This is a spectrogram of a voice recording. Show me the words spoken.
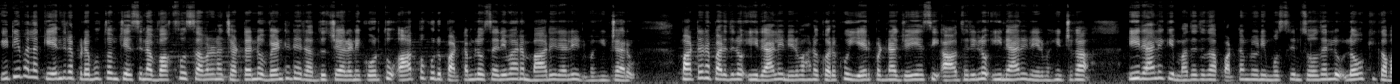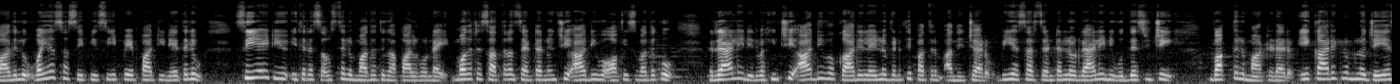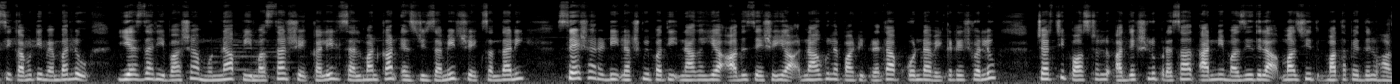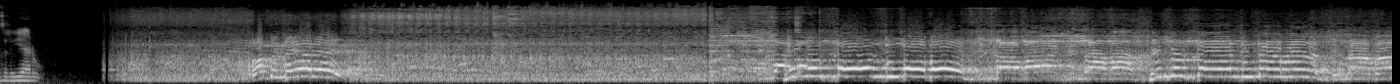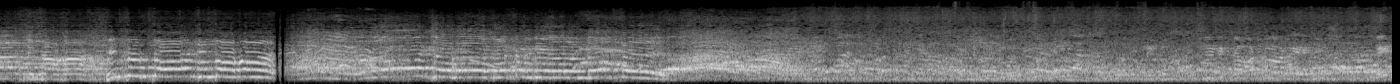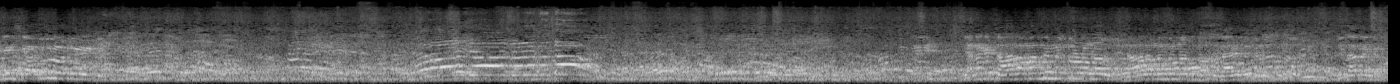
ఇటీవల కేంద్ర ప్రభుత్వం చేసిన వక్ఫ్ సవరణ చట్టంను వెంటనే రద్దు చేయాలని కోరుతూ ఆత్మకూరు పట్టణంలో శనివారం భారీ ర్యాలీ నిర్వహించారు. పట్టణ పరిధిలో ఈ ర్యాలీ నిర్వహణ కొరకు ఏర్పడిన జేఏసీ ఆధ్వర్యంలో ఈ ర్యాలీ నిర్వహించగా ఈ ర్యాలీకి మద్దతుగా పట్టణంలోని ముస్లిం సోదరులు లౌకికవాదులు వైఎస్ఆర్సీపీ సిపిఎం పార్టీ నేతలు సిఐటియు ఇతర సంస్థలు మద్దతుగా పాల్గొన్నాయి. మొదట సత్రం సెంటర్ నుంచి ఆర్డీఓ ఆఫీస్ వద్దకు ర్యాలీ నిర్వహించి ఆర్డీఓ కార్యాలయంలో వినతి పత్రం అందించారు. బీఎస్ఆర్ సెంటర్లో ర్యాలీని ఉద్దేశించి వక్తలు మాట్లాడారు. ఈ కార్యక్రమంలో జేఏసీ కమిటీ మెంబర్లు Yazdani Basha Munna P Mastan Sheikh Khaleel Salman Khan SD Zameer Sheikh Sandani Seshareddy Lakshmipathi Nagaiah Adiseshaiah Nagulapati Pratap Konda Venkateswarlu church పాస్టర్లు అధ్యక్షులు ప్రసాద్ అన్ని మసీదుల మస్జిద్ మత పెద్దలు హాజరయ్యారు. హిందుస్థాన్ జిందాబాద్! జిందాబాద్ జిందాబాద్! హిందుస్థాన్ జిందాబాద్ జిందాబాద్ జిందాబాద్ హిందుస్థాన్ జిందాబాద్ డాక్టర్ బిఆర్ అంబేద్కర్ దయచేసి అడుగులు అడగండి వెనక చాలా మంది మిత్రులు ఉన్నారు చాలా మంది ఉన్నారు కొంత డైరెక్ట్ తెలుసుకుంటారు నిదానంగా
